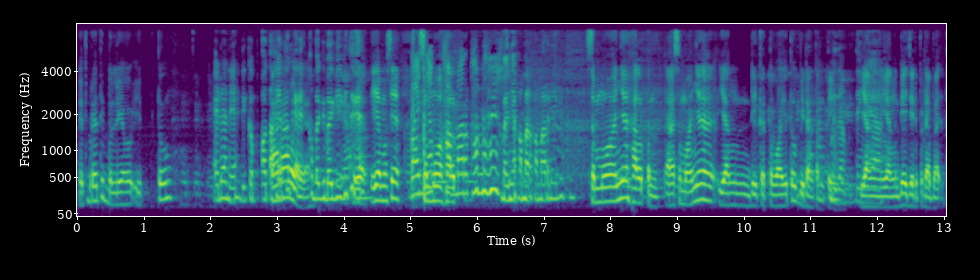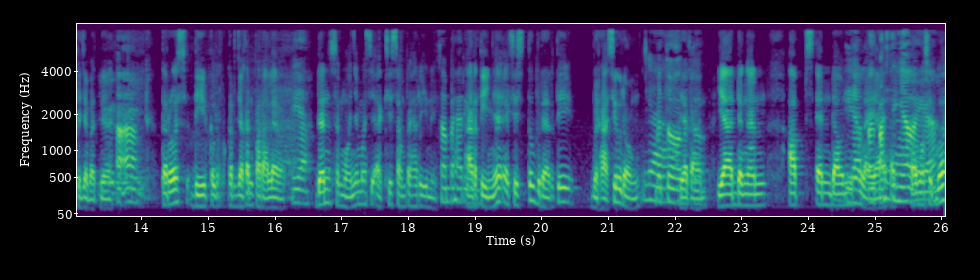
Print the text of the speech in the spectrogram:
Itu berarti beliau itu Edan ya, di ke- otaknya tuh Paralel kayak ya? kebagi-bagi gitu ya. Iya maksudnya Banyak semua hal kamar-kamar. Banyak kamar-kamarnya gitu. semuanya hal pen, eh, semuanya yang di ketua itu bidang penting, Bidang penting, yang ya. yang dia jadi pejabat pejabatnya. Ah, ah, Terus dikerjakan paralel iya, dan semuanya masih eksis sampai hari ini. sampai hari ini. Artinya eksis itu berarti berhasil dong. Ya. Betul. ya kan? Ya dengan ups and down-nya Iya, lah ya. pastinya Tapi lah maksud ya. gua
